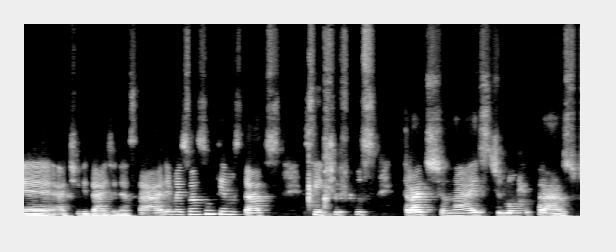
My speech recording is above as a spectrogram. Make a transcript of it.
é, atividade nessa área, mas nós não temos dados científicos tradicionais de longo prazo.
